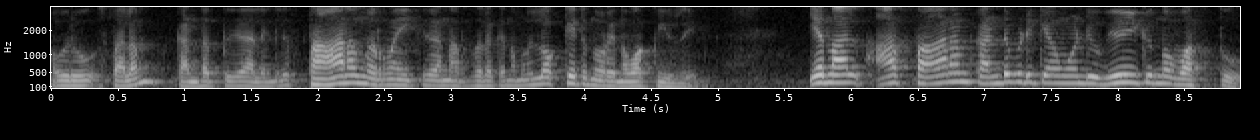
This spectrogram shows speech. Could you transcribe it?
ഒരു സ്ഥലം കണ്ടെത്തുക അല്ലെങ്കിൽ സ്ഥാനം നിർണയിക്കുക എന്ന അർത്ഥത്തിലൊക്കെ നമ്മൾ ലൊക്കേറ്റ് എന്ന് പറയുന്ന വാക്ക് യൂസ് ചെയ്യും. എന്നാൽ ആ സ്ഥാനം കണ്ടുപിടിക്കാൻ വേണ്ടി ഉപയോഗിക്കുന്ന വസ്തു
